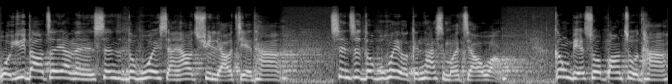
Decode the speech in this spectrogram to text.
我遇到这样的人，甚至都不会想要去了解他，甚至都不会有跟他什么交往，更别说帮助他。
